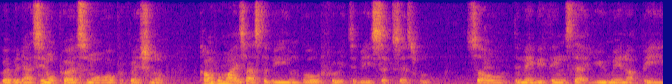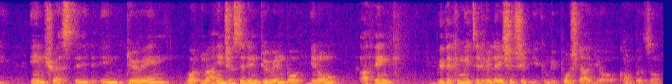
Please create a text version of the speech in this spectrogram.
whether that's you know personal or professional, compromise has to be involved for it to be successful. So there may be things that you may not be interested in doing. Well, not interested in doing, but you know, I think with a committed relationship, you can be pushed out your comfort zone,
